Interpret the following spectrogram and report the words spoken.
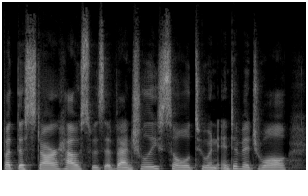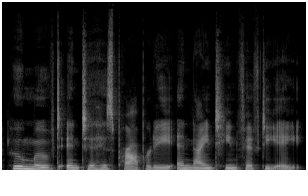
but the Star House was eventually sold to an individual who moved into his property in 1958.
